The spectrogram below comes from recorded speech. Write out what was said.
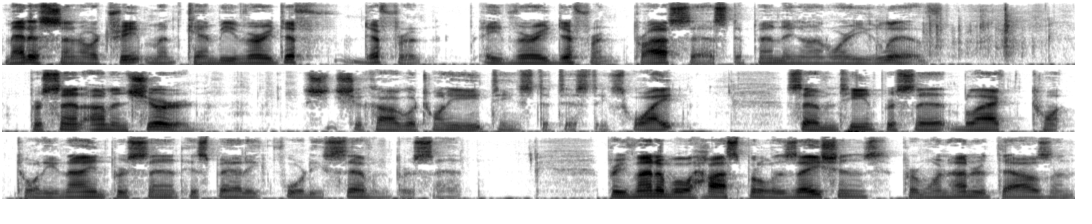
medicine or treatment can be very dif- different, a very different process depending on where you live. Percent uninsured, Chicago 2018 statistics: white 17%, black 29%, Hispanic 47%. Preventable hospitalizations per 100,000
